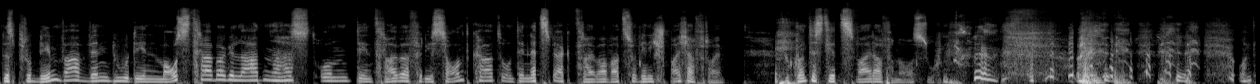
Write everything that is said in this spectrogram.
Das Problem war, wenn du den Maustreiber geladen hast und den Treiber für die Soundkarte und den Netzwerktreiber war zu wenig speicherfrei. Du konntest dir zwei davon aussuchen. und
